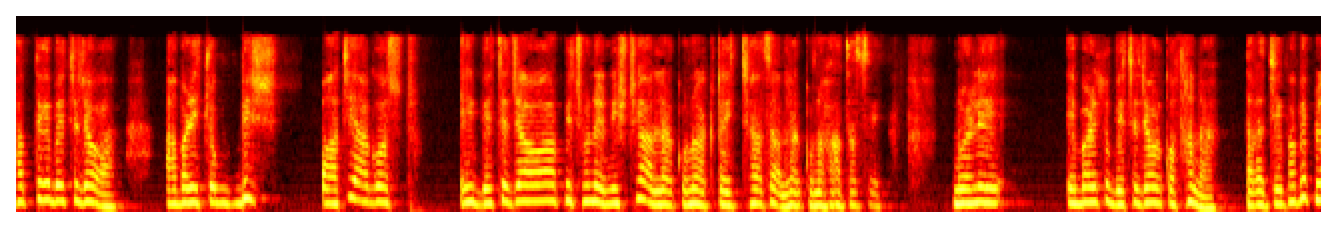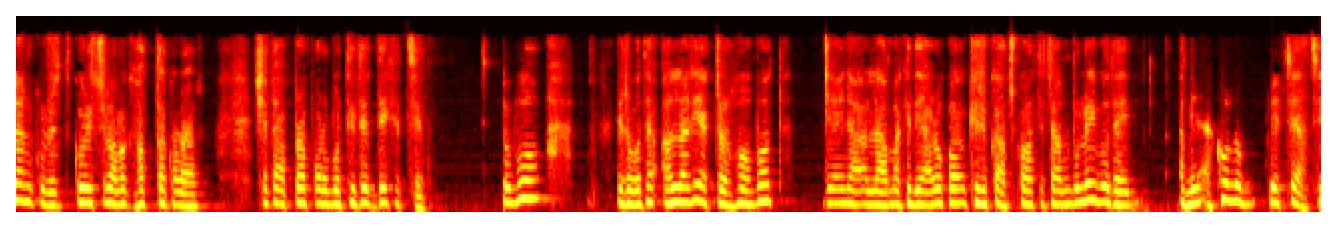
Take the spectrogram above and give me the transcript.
হাত থেকে বেঁচে যাওয়া, আবার এই চব্বিশ পাঁচই আগস্ট এই বেঁচে যাওয়া পিছনে নিশ্চয়ই আল্লাহর কোনো একটা ইচ্ছা আছে, আল্লাহর কোনো হাত আছে। নইলে এবারে তো বেঁচে যাওয়ার কথা না। তারা যেভাবে প্ল্যান করেছিল আমাকে হত্যা করার, সেটা আপনারা পরবর্তীতে দেখেছেন। তবুও এটা বোধ আল্লাহরই একটা রহমত, যে না আল্লাহ আমাকে দিয়ে আরও কিছু কাজ করাতে চান বলেই বোধ আমি এখনও বেঁচে আছি।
